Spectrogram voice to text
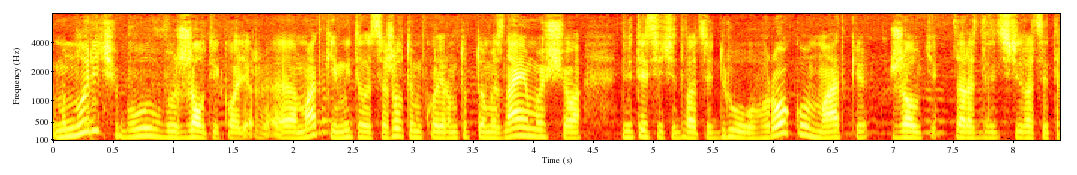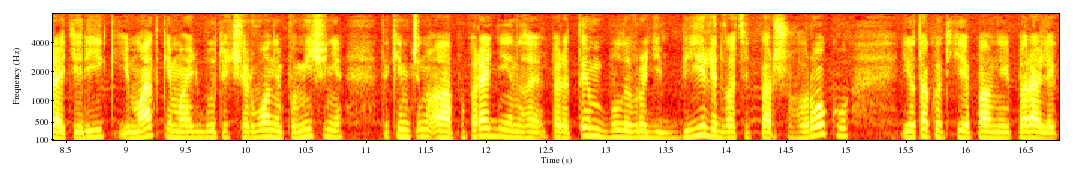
Минулоріч був жовтий колір. Е, Матки мітилися жовтим кольором. Тобто ми знаємо, що 2022 року матки жовті. Зараз 2023 рік, і матки мають бути червоні помічені таким чином. А попередні не знаю, перед тим були вроді білі 21-го року. І отак от є певний перелік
